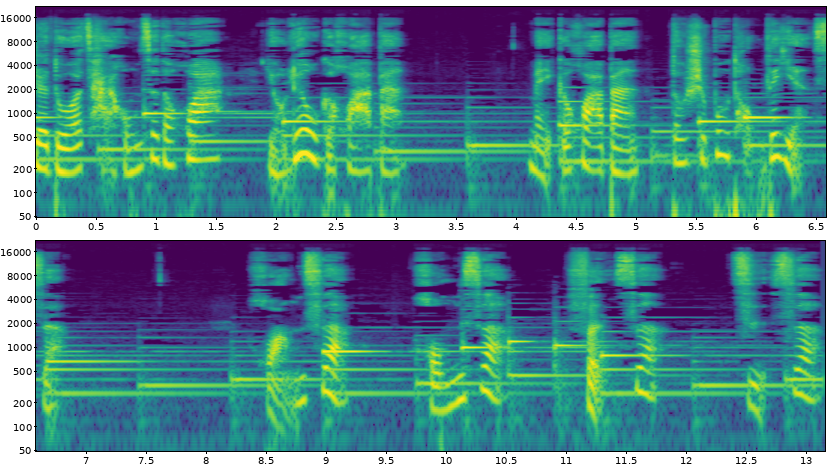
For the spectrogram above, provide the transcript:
这朵彩虹色的花。”有六个花瓣，每个花瓣都是不同的颜色：黄色、红色、粉色、紫色、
